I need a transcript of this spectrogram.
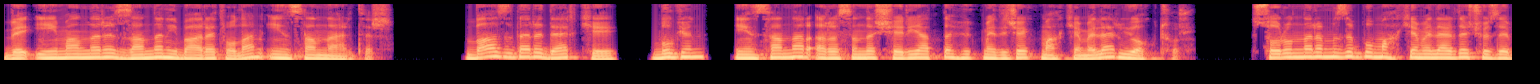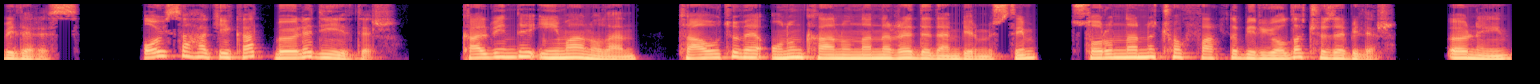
ve imanları zandan ibaret olan insanlardır. Bazıları der ki, bugün insanlar arasında şeriatla hükmedecek mahkemeler yoktur. Sorunlarımızı bu mahkemelerde çözebiliriz. Oysa hakikat böyle değildir. Kalbinde iman olan, tağutu ve onun kanunlarını reddeden bir Müslim, sorunlarını çok farklı bir yolda çözebilir. Örneğin,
